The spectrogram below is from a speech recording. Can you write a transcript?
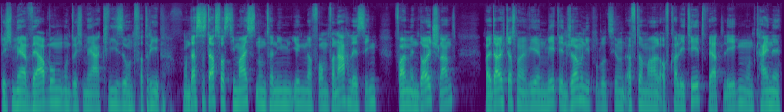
durch mehr Werbung und durch mehr Akquise und Vertrieb. Und das ist das, was die meisten Unternehmen in irgendeiner Form vernachlässigen, vor allem in Deutschland, weil dadurch, dass wir ein Made in Germany produzieren und öfter mal auf Qualität Wert legen und keine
